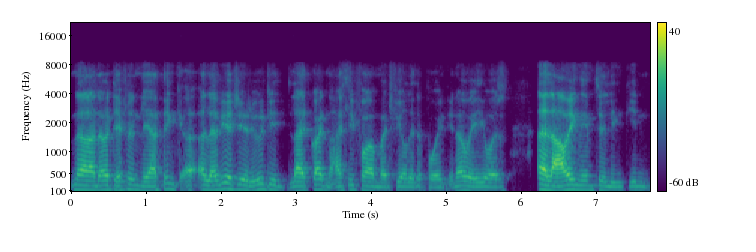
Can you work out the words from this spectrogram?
No, no, definitely. I think uh, Olivier Giroud did like quite nicely for our midfield at the point, you know, where he was allowing them to link in,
